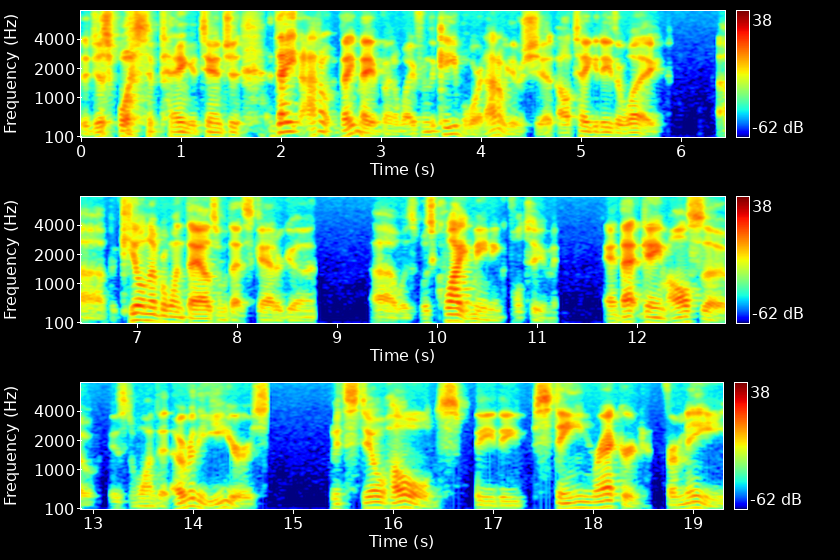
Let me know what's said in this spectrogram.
that just wasn't paying attention. They, I don't, they may have been away from the keyboard. I don't give a shit. I'll take it either way. Uh, but kill number 1000 with that scattergun uh, was, was quite meaningful to me. And that game also is the one that over the years, it still holds the, the Steam record for me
